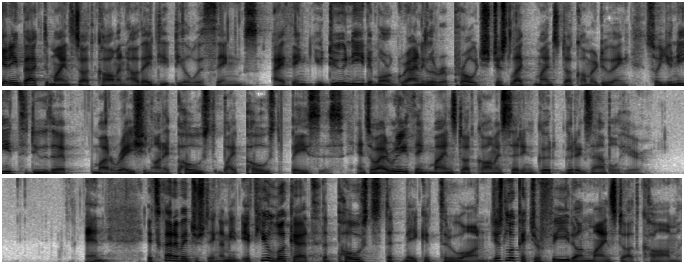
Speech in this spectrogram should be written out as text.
Getting back to Minds.com and how they de- deal with things, I think you do need a more granular approach, just like Minds.com are doing. So you need to do the moderation on a post by post basis. And so I really think Minds.com is setting a good good example here. And it's kind of interesting. I mean, if you look at the posts that make it through on, just look at your feed on Minds.com.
